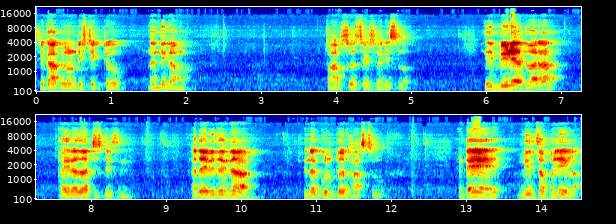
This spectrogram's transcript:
శ్రీకాకుళం డిస్టిక్టు నందిగామ. పాప్ సూసైడ్ వెరీస్లో. ఇది మీడియా ద్వారా హైదరాబాద్ ఆర్టిస్ట్ తెలిసింది. అదేవిధంగా నిన్న గుంటూరు హాస్టల్లో అంటే మీరు తప్పు చేయాల.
